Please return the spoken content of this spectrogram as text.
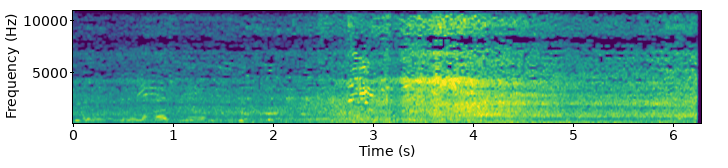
تقول يعني.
